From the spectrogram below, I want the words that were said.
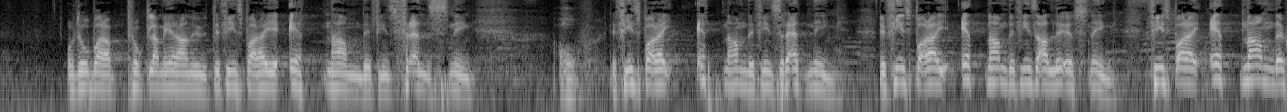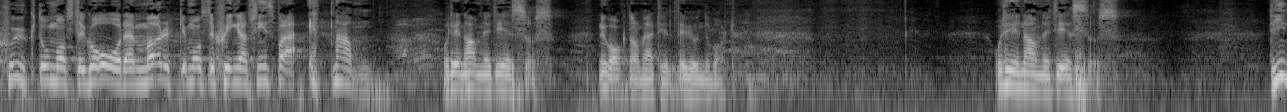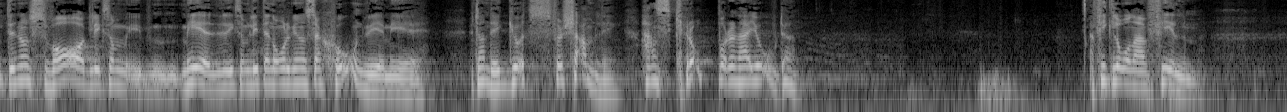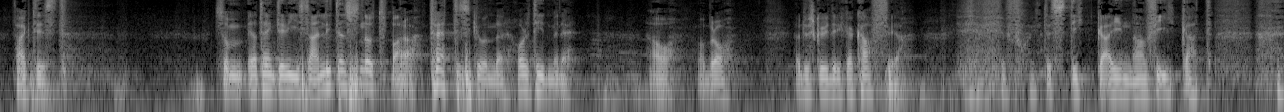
Och då bara proklamerar han ut, det finns bara i ett namn, det finns frälsning. Oh, det finns bara i ett namn, det finns räddning. Det finns bara i ett namn, det finns all lösning. Det finns bara i ett namn där sjukdom måste gå, där mörker måste skingras. Det finns bara ett namn. Och det är namnet Jesus. Nu vaknar de här till, det är underbart. Och det är namnet Jesus. Det är inte någon svag liksom, med, liksom, liten organisation vi är med i, utan det är Guds församling, hans kropp på den här jorden. Jag fick låna en film faktiskt. Som jag tänkte visa, en liten snutt bara, 30 sekunder. Har du tid med det? Ja, vad bra. Ja, du ska ju dricka kaffe. Ja. Du får inte sticka innan fikat.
